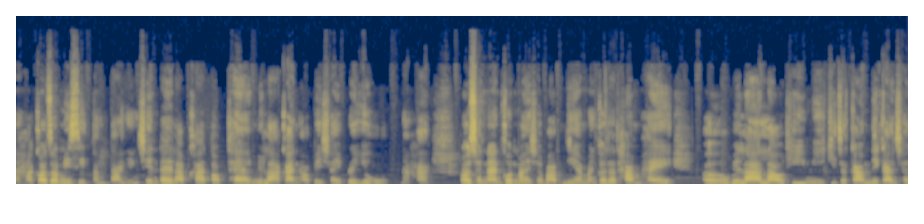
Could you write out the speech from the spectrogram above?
นะคะก็จะมีสิทธิ์ต่างๆ อย่างเช่นได้รับค่าตอบแทนเวลาการเอาไปใช้ประโยชน์นะคะ เพราะฉะนั้นกฎหมายฉบับนี้มันก็จะทำให้เอ่อเวลาเราที่มีกิจกรรมในการใช้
